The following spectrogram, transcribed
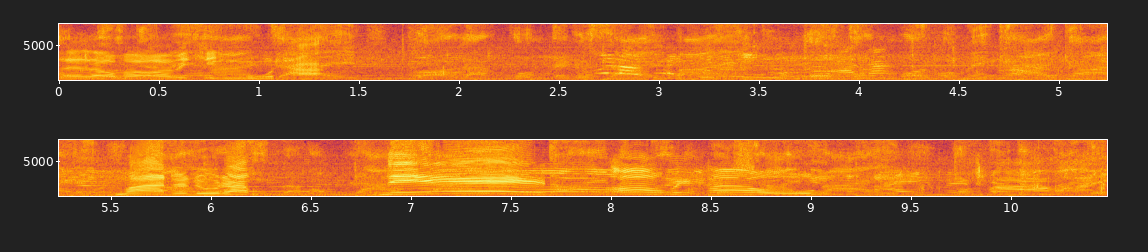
แล้วแล้วก็ไปกินหมูทะถ้าเราใช้ที่จริงหมดเลยนะมาเดี๋ยวดูครับนี่อ้าวไม่เข้า เปล่าไอ้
